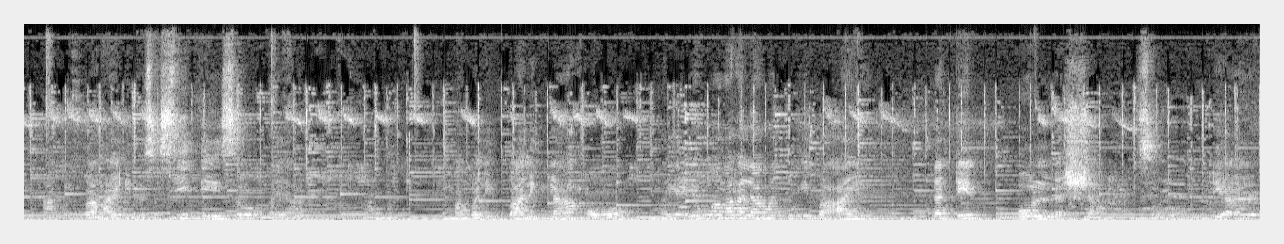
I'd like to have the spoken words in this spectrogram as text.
aming bahay dito sa city. So, kaya pabalik-balik lang ako. Kaya yung mga halaman kong iba ay na-dead ball na siya. So, they are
